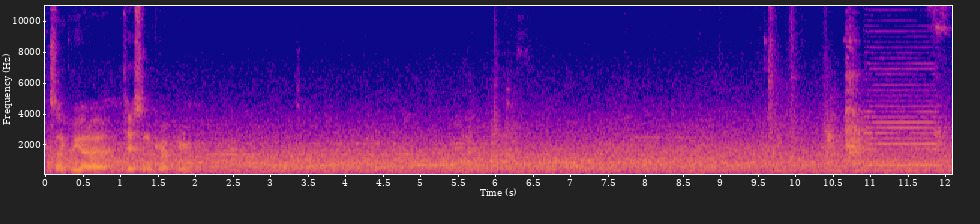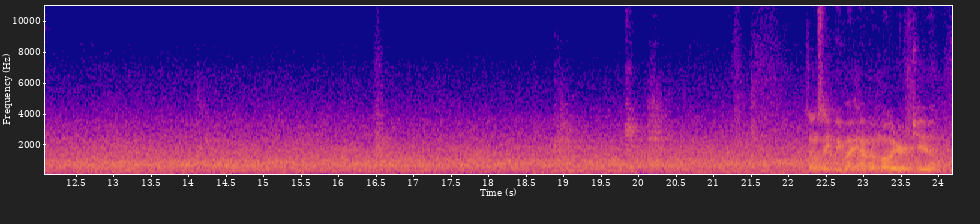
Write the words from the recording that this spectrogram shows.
Looks like we got a ThyssenKrupp here. Sounds like we might have a motor too.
